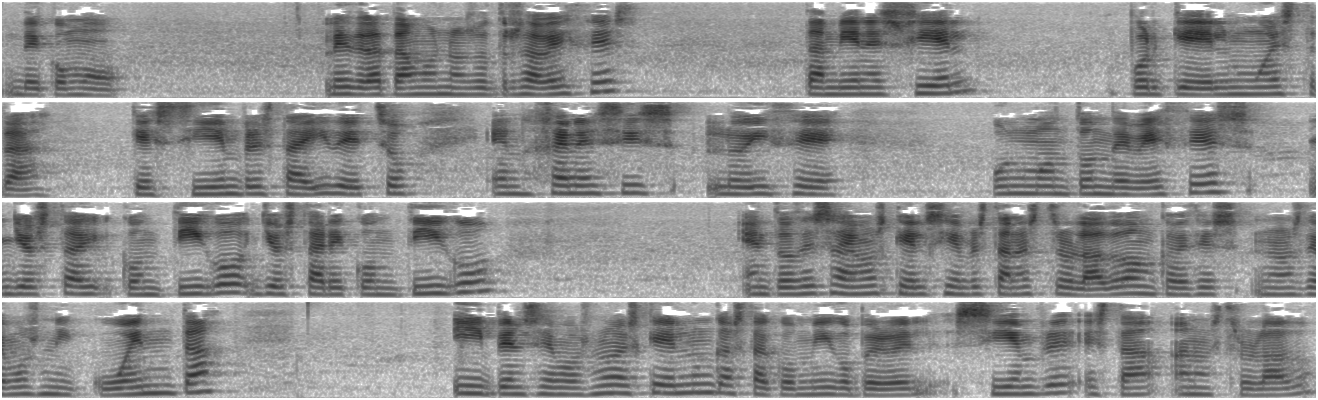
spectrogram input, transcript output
de cómo le tratamos nosotros a veces. También es fiel porque Él muestra que siempre está ahí. De hecho, en Génesis lo dice un montón de veces, yo estoy contigo, yo estaré contigo. Entonces sabemos que Él siempre está a nuestro lado, aunque a veces no nos demos ni cuenta y pensemos, no, es que Él nunca está conmigo, pero Él siempre está a nuestro lado.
